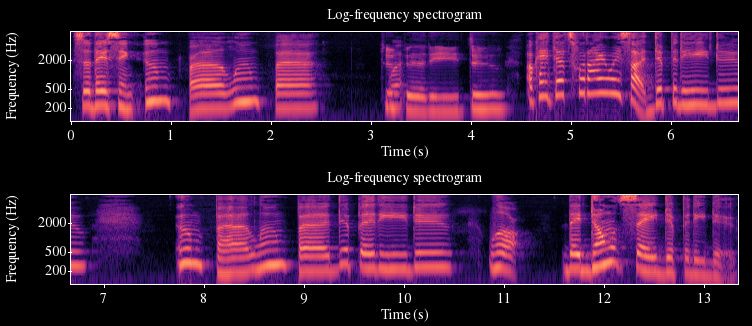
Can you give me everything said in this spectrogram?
So they sing Oompa Loompa. Doopity doo. Okay, that's what I always thought. Dippity doo. Oompa Loompa dippity doo. Well, they don't say dippity doo.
